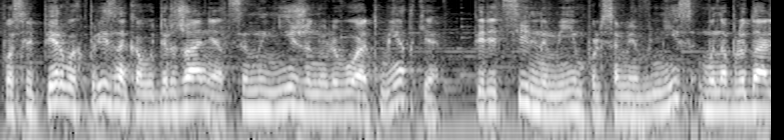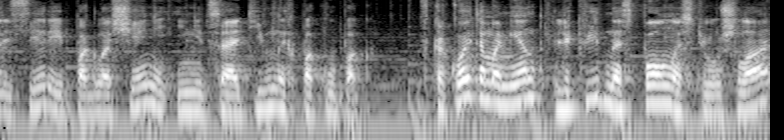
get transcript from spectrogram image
После первых признаков удержания цены ниже нулевой отметки, перед сильными импульсами вниз мы наблюдали серии поглощений инициативных покупок. В какой-то момент ликвидность полностью ушла,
